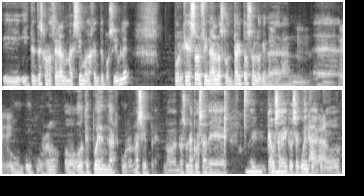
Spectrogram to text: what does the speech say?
e intentes conocer al máximo de gente posible, porque eso al final, los contactos son lo que te darán mm. eh, Un, curro o, te pueden dar curro, no siempre. No, no es una cosa de causa y consecuencia, pero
